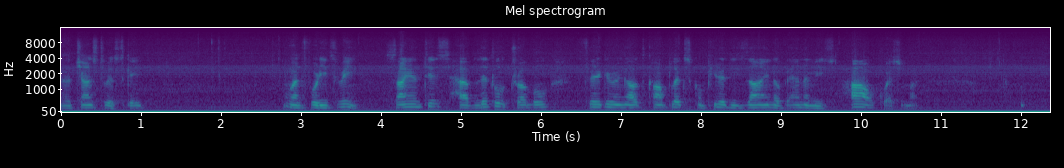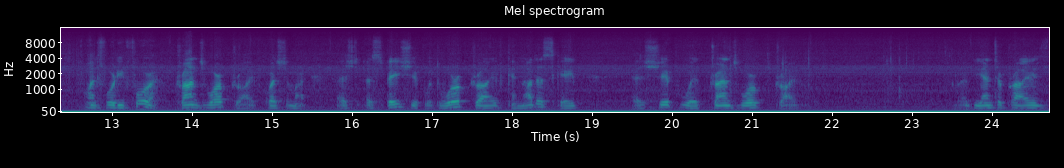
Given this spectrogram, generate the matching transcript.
A chance to escape. 143. Scientists have little trouble figuring out complex computer design of enemies. How? Question mark. 144. Trans warp drive? Question mark. A, a spaceship with warp drive cannot escape a ship with trans warp drive. The Enterprise,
